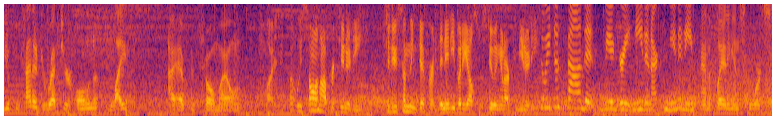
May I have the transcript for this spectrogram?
you can kind of direct your own life. I have control my own life. But we saw an opportunity to do something different than anybody else was doing in our community. So we just found it to be a great need in our community. And the Play It Again Sports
